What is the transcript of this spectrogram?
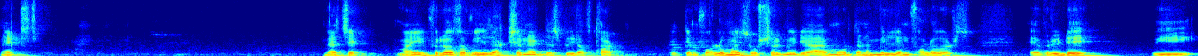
Next. That's it. My philosophy is action at the speed of thought. You can follow my social media. I have more than a million followers. Every day we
